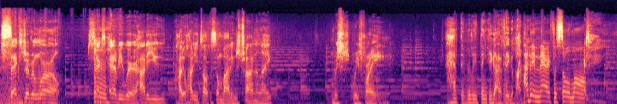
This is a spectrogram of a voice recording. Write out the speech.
Sex-driven world, sex Mm. everywhere. How do you how, how do you talk to somebody who's trying to like refrain? I have to really think. You about gotta that. think about that. I've been married for so long.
